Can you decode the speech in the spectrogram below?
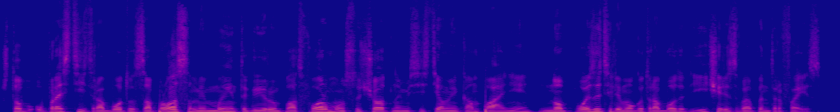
Чтобы упростить работу с запросами, мы интегрируем платформу с учетными системами компании, но пользователи могут работать и через веб-интерфейс.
